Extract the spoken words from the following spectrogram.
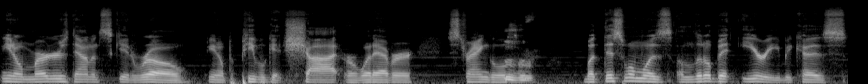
you know murders down in Skid Row. You know, people get shot or whatever, strangled. Mhm. But this one was a little bit eerie because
